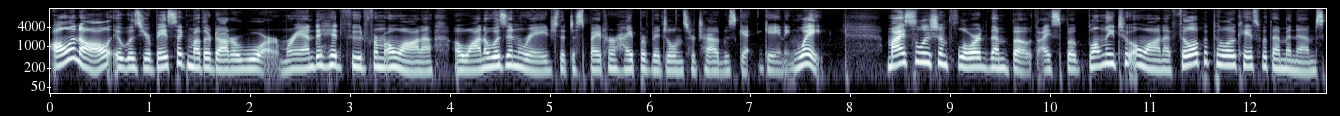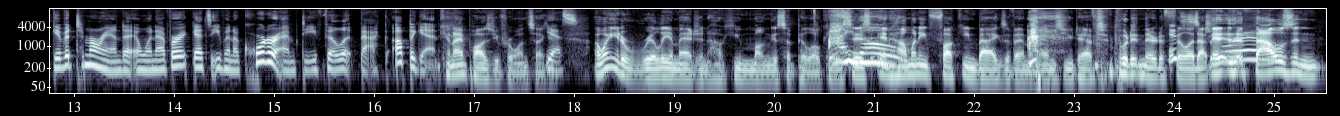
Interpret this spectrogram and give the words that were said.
All in all, it was your basic mother daughter war. Miranda hid food from Owana. Owana was enraged that despite her hypervigilance, her child was get- gaining weight. My solution floored them both. I spoke bluntly to Owana, fill up a pillowcase with M&Ms, give it to Miranda, and whenever it gets even a quarter empty, fill it back up again. Can I pause you for one second? Yes. I want you to really imagine how humongous a pillowcase I is and how many fucking bags of M&Ms you'd have to put in there to fill it up. It- true. A thousand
